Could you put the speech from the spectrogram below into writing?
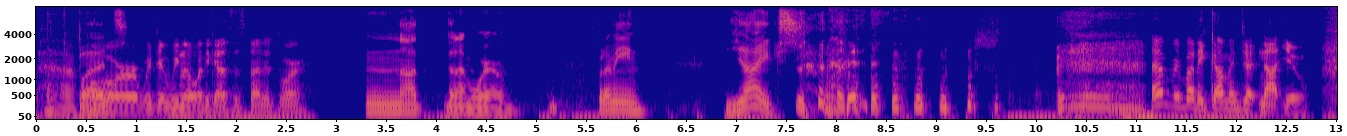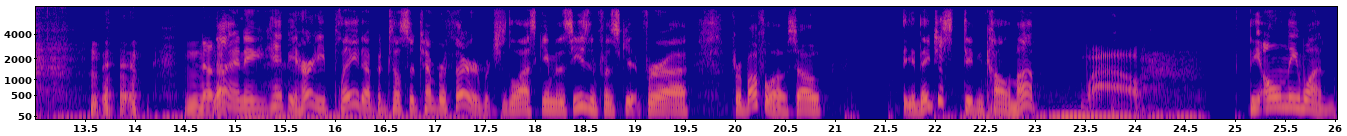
but for we did we know what he got suspended for? Not that I'm aware of. But I mean, yikes! Everybody come and ju- not you. No, no, no, and he can't be hurt. He played up until September 3rd, which is the last game of the season for for uh, for Buffalo. So they just didn't call him up. Wow. The only one.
